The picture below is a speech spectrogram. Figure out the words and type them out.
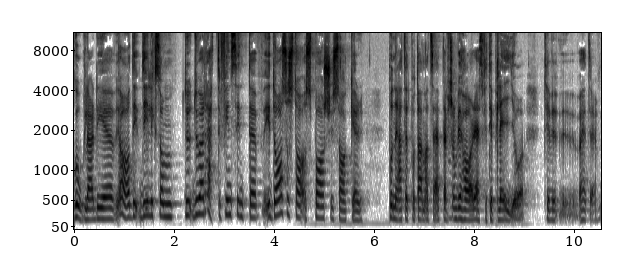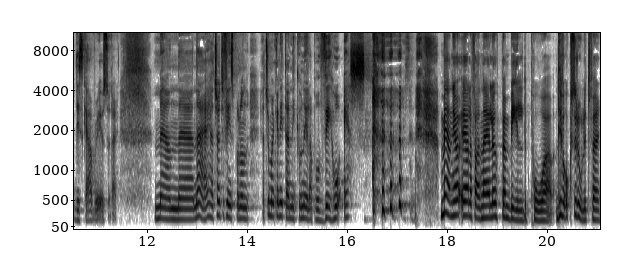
googlar. Det, är- ja, det, det är liksom, du, du har rätt. Det finns inte, idag så sta, spars ju saker på nätet på ett annat sätt eftersom vi har SVT Play och TV, vad heter det, Discovery och sådär. Men eh, nej, jag tror att det finns på någon, jag tror man kan hitta Nick och Nilla på VHS. Men jag, i alla fall, när jag la upp en bild på... Det var också roligt, för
